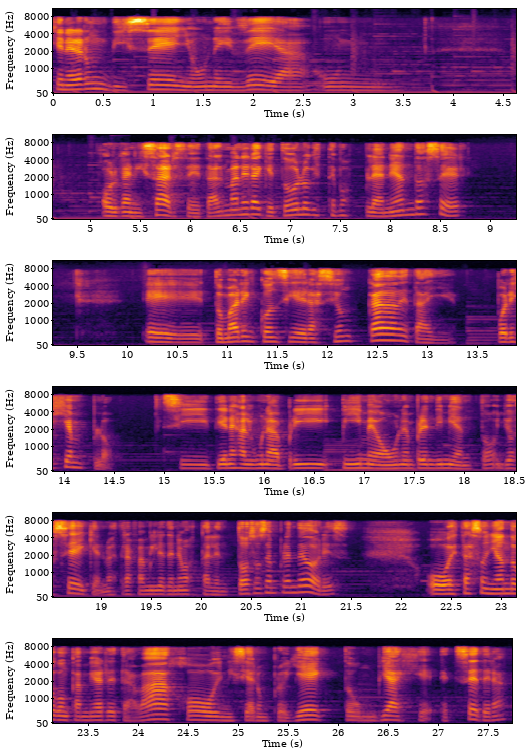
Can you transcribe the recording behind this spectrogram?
generar un diseño, una idea, un organizarse de tal manera que todo lo que estemos planeando hacer, eh, tomar en consideración cada detalle. Por ejemplo, si tienes alguna pyme o un emprendimiento, yo sé que en nuestra familia tenemos talentosos emprendedores, o estás soñando con cambiar de trabajo, o iniciar un proyecto, un viaje, etc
